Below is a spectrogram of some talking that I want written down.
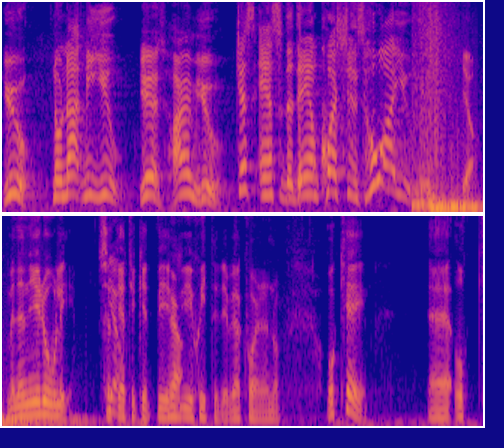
You. No, not me, you. Yes, I am you. Just answer the damn questions. Who are you? Ja, men den är ju rolig. Så Ja. jag tycker att vi, Ja. vi skiter i det, vi har kvar den ändå. Okej, eh, och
